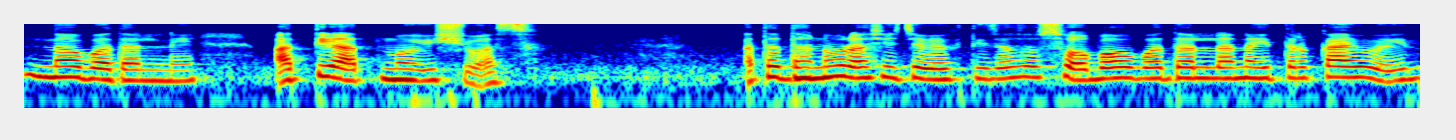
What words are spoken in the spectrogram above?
न बदलणे अति आत्मविश्वास. आता धनुराशीच्या व्यक्तीचा जर स्वभाव बदलला नाही तर काय होईल?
